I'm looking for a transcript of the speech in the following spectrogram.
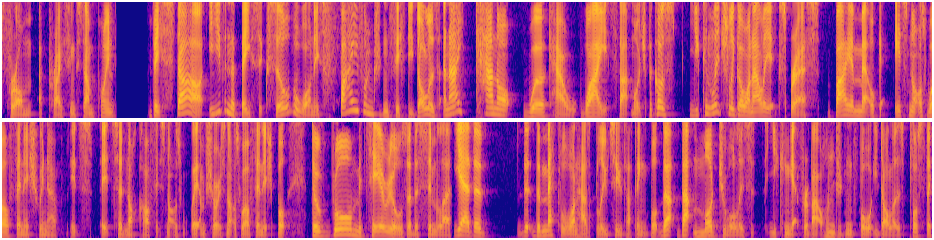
from a pricing standpoint. They start, even the basic silver one is $550, and I cannot work out why it's that much because you can literally go on AliExpress, buy a metal. Ca- it's not as well finished. We know it's it's a knockoff. It's not as I'm sure it's not as well finished, but the raw materials are the similar. Yeah, the the, the metal one has Bluetooth, I think, but that that module is you can get for about $140 plus the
